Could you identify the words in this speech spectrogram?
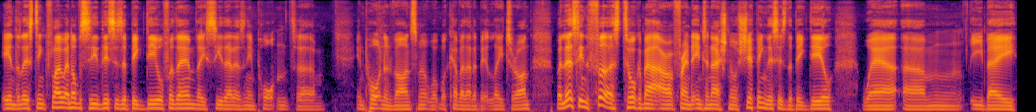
in the listing flow. And obviously, this is a big deal for them. They see that as an important um, important advancement. We'll, we'll, cover that a bit later on. But let's in first talk about our friend International Shipping. This is the big deal where um, eBay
